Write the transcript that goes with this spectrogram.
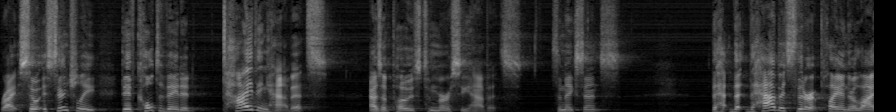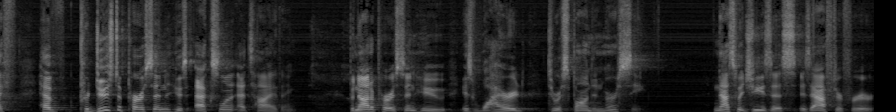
Right? So essentially, they've cultivated tithing habits as opposed to mercy habits. Does that make sense? The, the, the habits that are at play in their life have produced a person who's excellent at tithing, but not a person who is wired to respond in mercy. And that's what Jesus is after for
